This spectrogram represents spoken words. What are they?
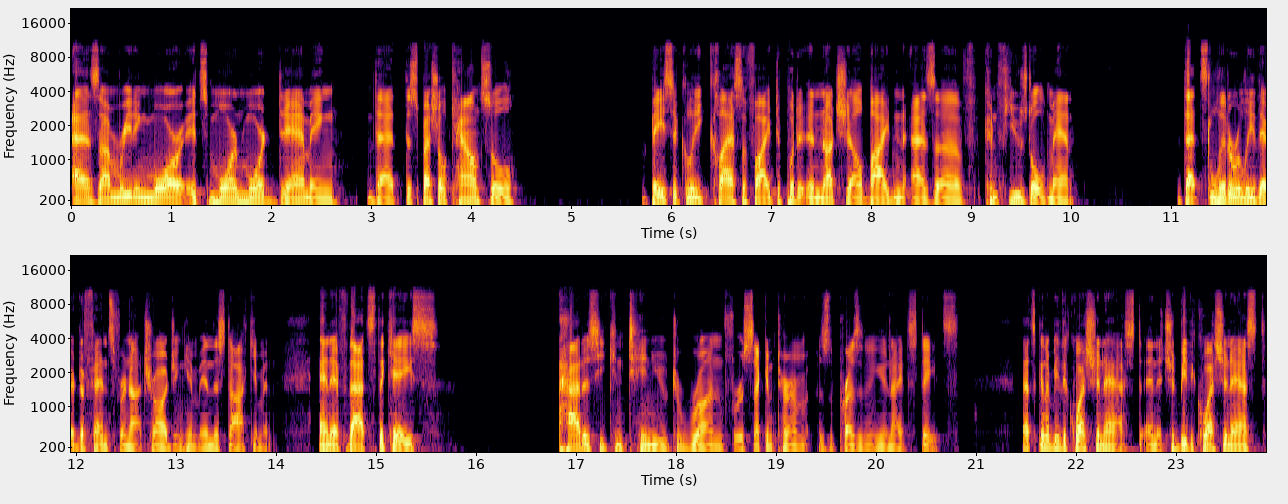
as I'm reading more, it's more and more damning that the special counsel basically classified, to put it in a nutshell, Biden as a confused old man. That's literally their defense for not charging him in this document. And if that's the case, how does he continue to run for a second term as the president of the United States? That's going to be the question asked. And it should be the question asked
